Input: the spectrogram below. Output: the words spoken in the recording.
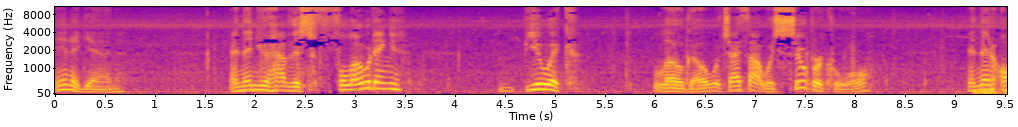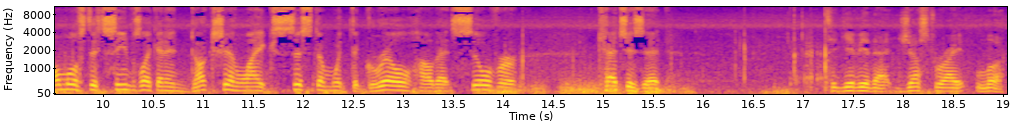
in again. And then you have this floating Buick logo, which I thought was super cool. And then almost it seems like an induction-like system with the grill, how that silver catches it to give you that just right look.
